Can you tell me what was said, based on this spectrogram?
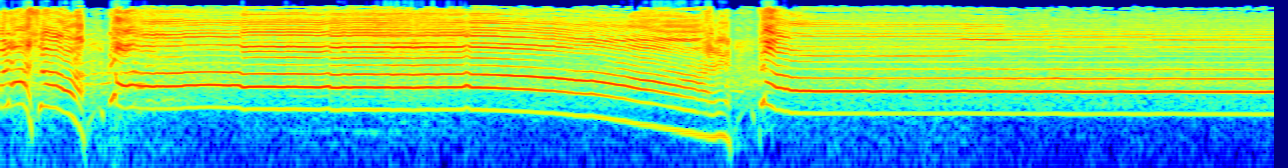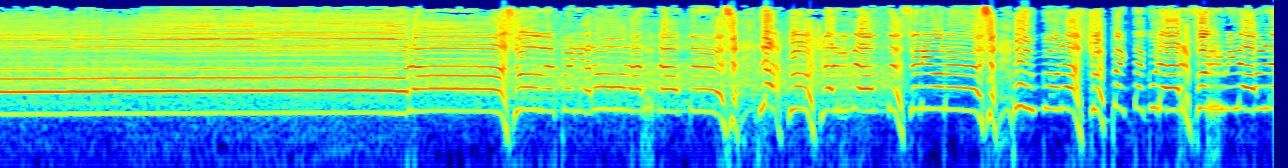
golazo, gol, Hernández, la joya Hernández, señores, un golazo espectacular, formidable,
